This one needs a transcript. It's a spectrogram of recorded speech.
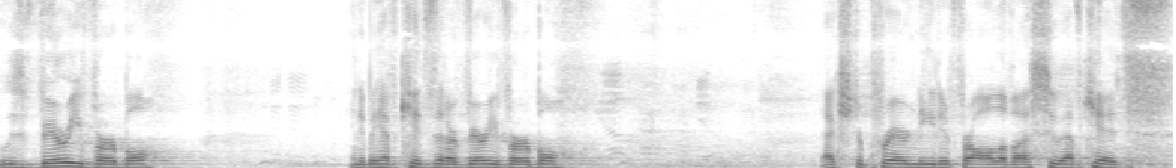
who is very verbal. Anybody have kids that are very verbal? Extra prayer needed for all of us who have kids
